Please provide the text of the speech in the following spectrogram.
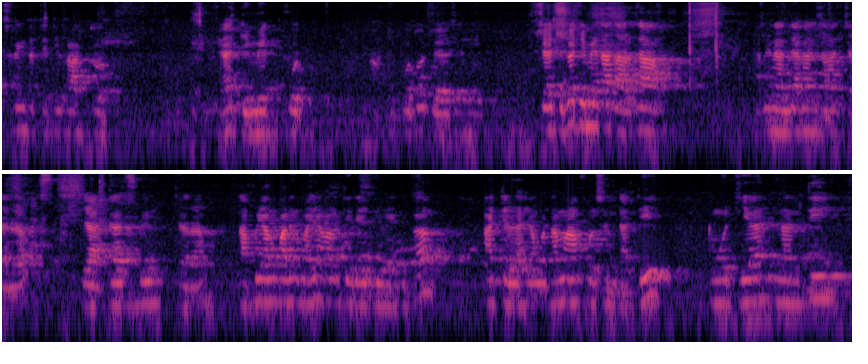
sering terjadi fraktur ya di midfoot nah, di foto dari sini bisa juga di metatarsal tapi nanti akan sangat jarang. Ya ada sering jarang. Tapi yang paling banyak kalau di radiological adalah yang pertama avulsion tadi. Kemudian nanti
